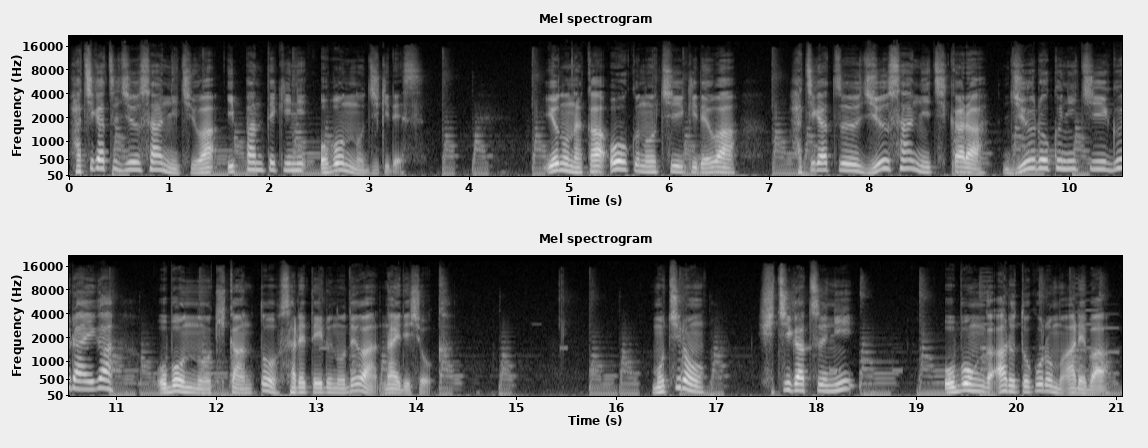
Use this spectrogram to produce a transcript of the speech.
8月13日は一般的にお盆の時期です。世の中多くの地域では8月13日から16日ぐらいがお盆の期間とされているのではないでしょうか。もちろん7月にお盆があるところもあれば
